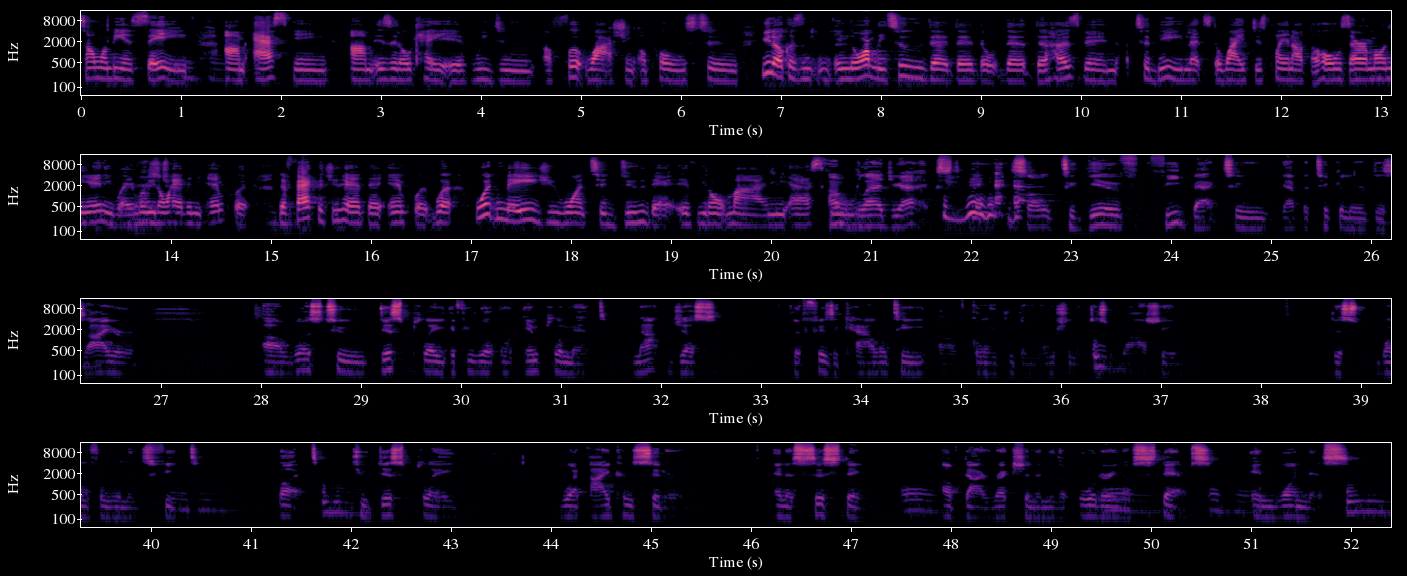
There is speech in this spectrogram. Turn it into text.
Someone being saved, Mhm. um, asking, um, is it okay if we do a foot washing opposed to, you know, because normally too, the, the the the the husband to be lets the wife just plan out the whole ceremony anyway, and really don't have any input. The fact that you had that input, what what made you want to do that? If you don't mind me asking. I'm glad you asked. so to give feedback to that particular desire uh, was to display, if you will, or implement not just the physicality of going through the motion of just washing this wonderful woman's feet, but Mhm. to display what I consider an assisting Mm, of direction and the ordering Mm. of steps mhm. in oneness. Mm.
